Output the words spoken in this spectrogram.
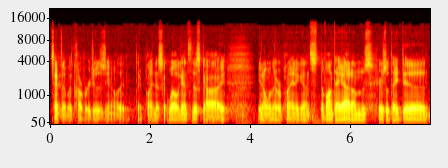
Same thing with coverages. You know, they, they're playing this well against this guy. You know, when they were playing against Davante Adams, here's what they did.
